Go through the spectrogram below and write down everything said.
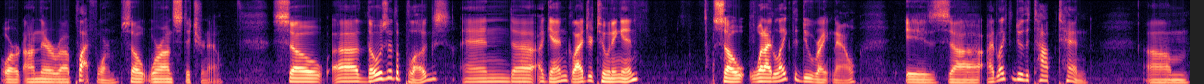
or on their uh, platform. So we're on Stitcher now. So uh, those are the plugs, and uh, again, glad you're tuning in. So what I'd like to do right now is uh, I'd like to do the top ten. Um,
